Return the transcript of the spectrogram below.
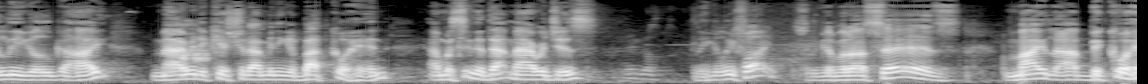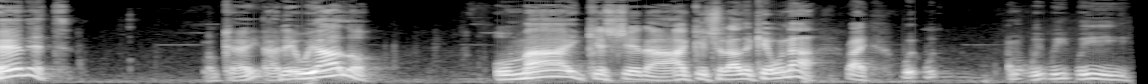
illegal guy, married a Kishera, meaning a Bat Kohen, and we're seeing that that marriage is legally fine. So the Gemara says, Maila Bikohenet. Okay, Areuyalo. Umay Kishera, Kishera Lekeuna. Right. We, we, I mean, we, we, we,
